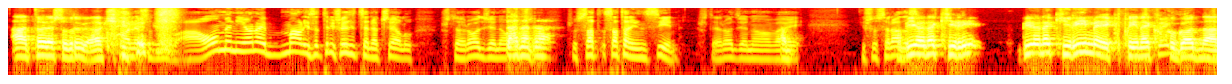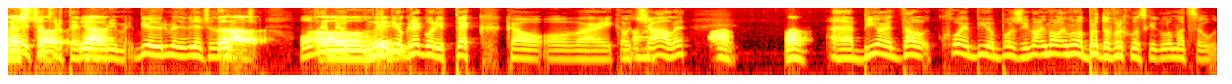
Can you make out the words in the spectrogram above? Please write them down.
A, to je nešto drugo, okej. To je nešto drugo. A Omen je onaj mali sa tri šestice na čelu, što je rođen, Da, ovaj, da, da. što sat, satanin sin, što je rođen ovaj, i što se rada Bio je neki, ri, bio neki remake prije nekoliko godina, nešto. 2004. je bio Ja, remake. Bio je remake 2004. Da, Ovdje je bio, ovdje je bio Gregory Peck kao, ovaj, kao Čale. a, a, E, bio je dal, ko je bio, bože, imalo, imalo, imalo brdo vrhunskih glumaca u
